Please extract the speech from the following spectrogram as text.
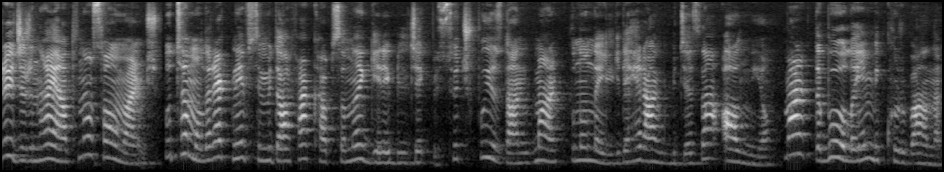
Roger'ın hayatına son vermiş. Bu tam olarak nefsi müdafaa kapsamına girebilecek bir suç. Bu yüzden Mark bununla ilgili herhangi bir ceza almıyor. Mark da bu olayın bir kurbanı.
